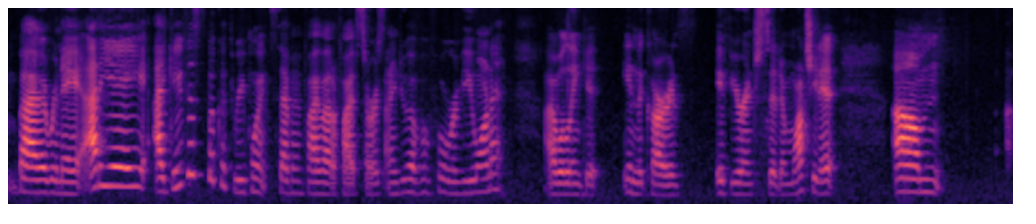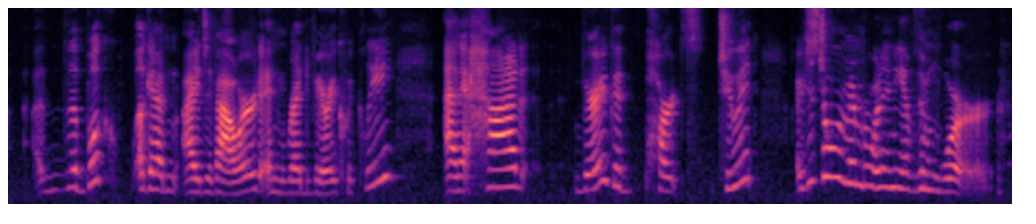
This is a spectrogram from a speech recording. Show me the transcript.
by Renee Ahdieh. I gave this book a 3.75 out of 5 stars and I do have a full review on it. I will link it in the cards if you're interested in watching it. Um, the book, again, I devoured and read very quickly and it had very good parts to it. I just don't remember what any of them were.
